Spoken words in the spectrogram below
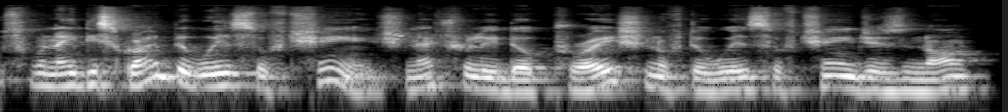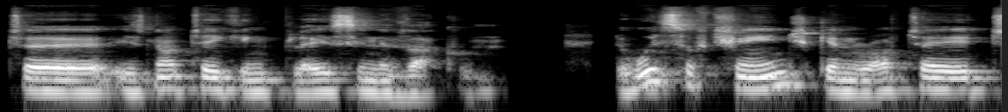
so when I describe the wheels of change, naturally the operation of the wheels of change is not uh, is not taking place in a vacuum. The wheels of change can rotate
